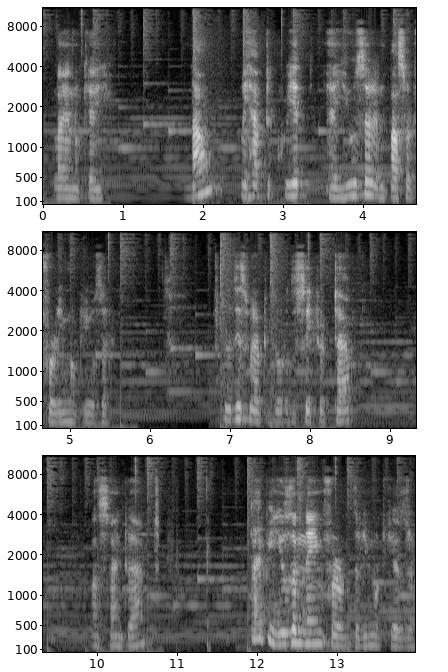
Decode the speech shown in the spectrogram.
Apply and ok now we have to create a user and password for remote user. To do this we have to go to the secret tab. Assign to add type a username for the remote user.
